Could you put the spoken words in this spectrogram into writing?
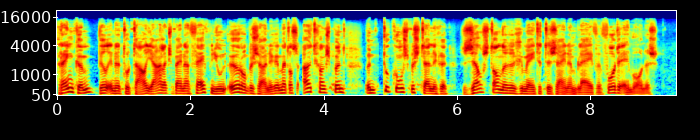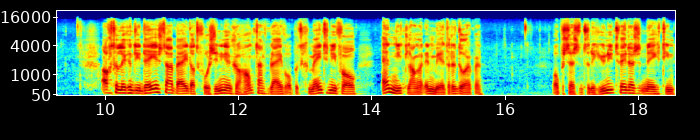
Renkum wil in het totaal jaarlijks bijna 5 miljoen euro bezuinigen met als uitgangspunt een toekomstbestendige, zelfstandige gemeente te zijn en blijven voor de inwoners. Achterliggend idee is daarbij dat voorzieningen gehandhaafd blijven op het gemeenteniveau en niet langer in meerdere dorpen. Op 26 juni 2019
